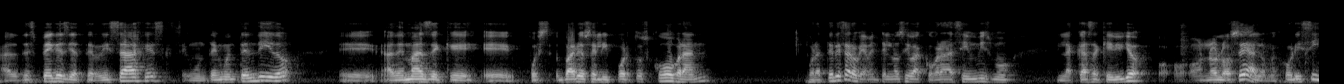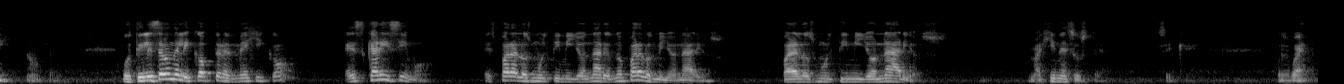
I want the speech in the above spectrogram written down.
al despegues y aterrizajes, según tengo entendido, eh, además de que eh, pues varios helipuertos cobran por aterrizar, obviamente él no se iba a cobrar a sí mismo en la casa que vivió, o, no lo sé, a lo mejor y sí, Utilizar un helicóptero en México es carísimo. Es para los multimillonarios, no para los millonarios. Para los multimillonarios. Imagínese usted. Así que, pues bueno.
